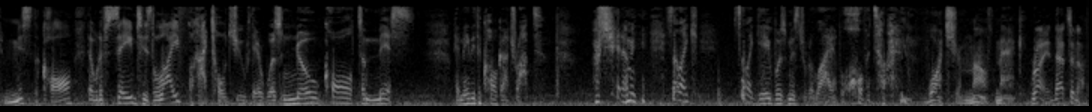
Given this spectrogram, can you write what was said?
to miss the call that would have saved his life. Look, I told you there was no call to miss. Hey, maybe the call got dropped. Or shit, I mean, it's not like it's not like Gabe was Mr. Reliable all the time. Watch your mouth, Mac. Ryan, that's enough.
